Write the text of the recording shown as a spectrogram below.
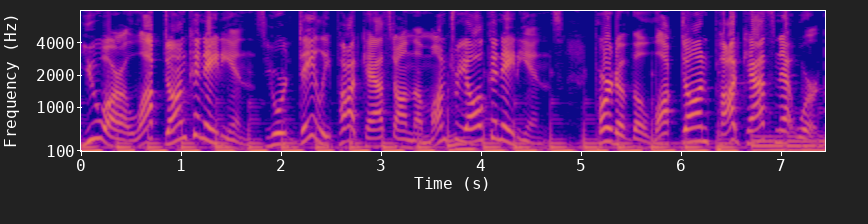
You are Locked On Canadiens, your daily podcast on the Montreal Canadiens, part of the Locked On Podcast Network,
